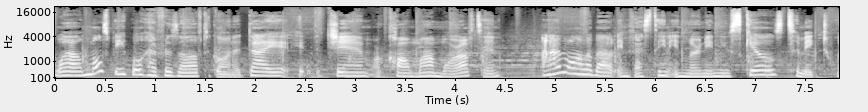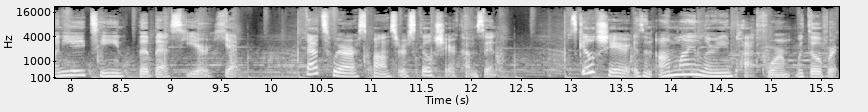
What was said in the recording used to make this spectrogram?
While most people have resolved to go on a diet, hit the gym, or call mom more often, I'm all about investing in learning new skills to make 2018 the best year yet. That's where our sponsor Skillshare comes in. Skillshare is an online learning platform with over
